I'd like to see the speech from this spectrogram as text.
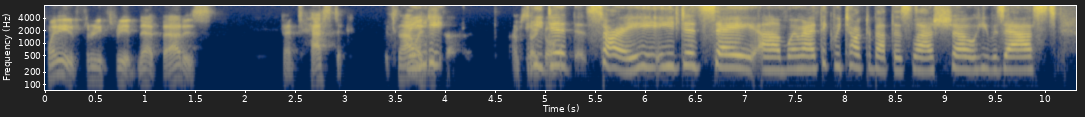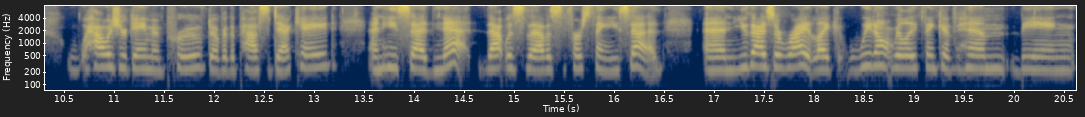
20 to 33 at net, that is fantastic. It's not like just, I'm sorry. He did. On. Sorry, he, he did say um, when I think we talked about this last show. He was asked how has your game improved over the past decade? And he said net. That was that was the first thing he said. And you guys are right. Like we don't really think of him being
